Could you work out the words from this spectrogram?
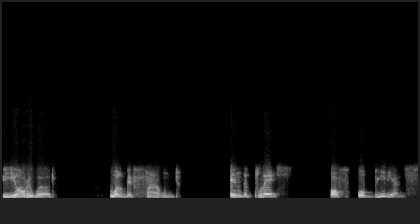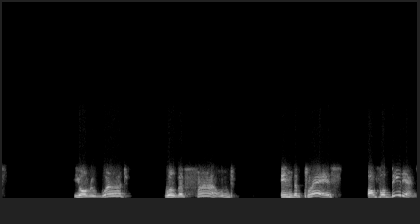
Your reward will be found in the place of obedience. Your reward will be found in the place of obedience.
